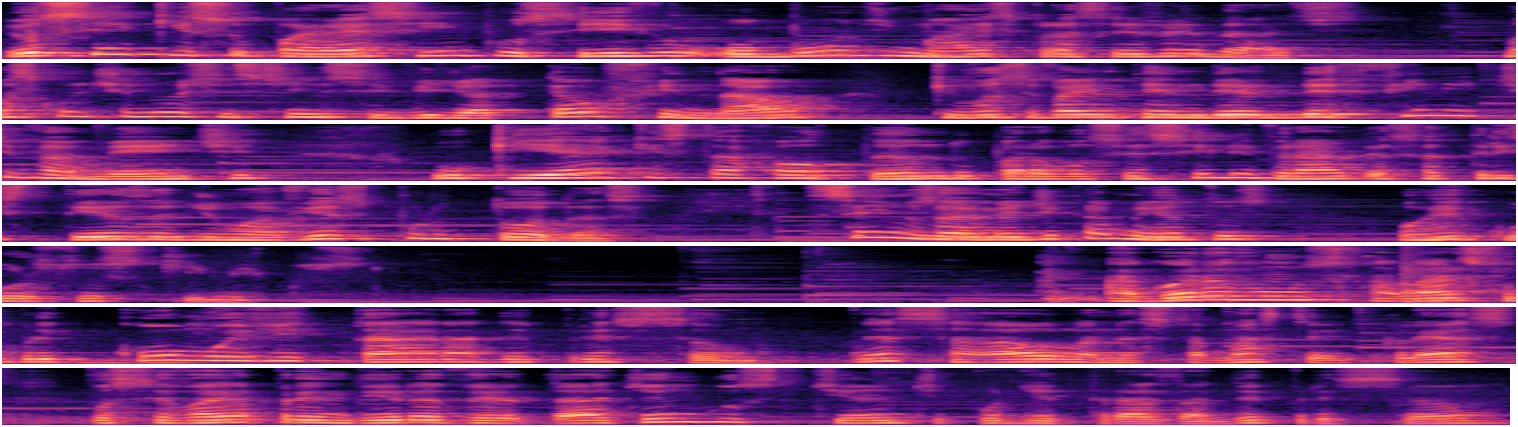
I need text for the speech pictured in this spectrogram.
Eu sei que isso parece impossível ou bom demais para ser verdade, mas continue assistindo esse vídeo até o final que você vai entender definitivamente o que é que está faltando para você se livrar dessa tristeza de uma vez por todas, sem usar medicamentos ou recursos químicos. Agora vamos falar sobre como evitar a depressão. Nessa aula, nesta Masterclass, você vai aprender a verdade angustiante por detrás da depressão,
